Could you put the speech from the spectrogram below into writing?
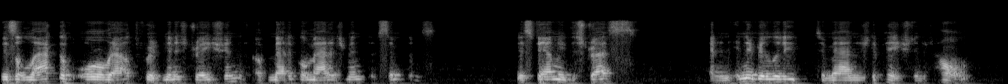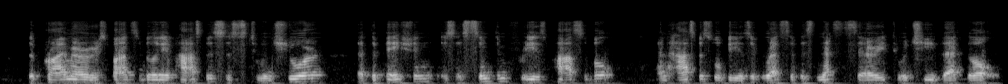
There's a lack of oral route for administration of medical management of symptoms. There's family distress and an inability to manage the patient at home. The primary responsibility of hospice is to ensure that the patient is as symptom-free as possible and hospice will be as aggressive as necessary to achieve that goal.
